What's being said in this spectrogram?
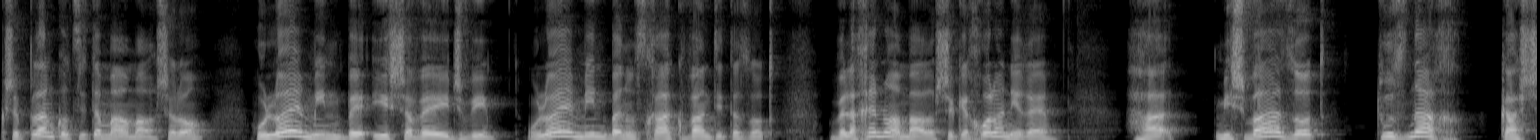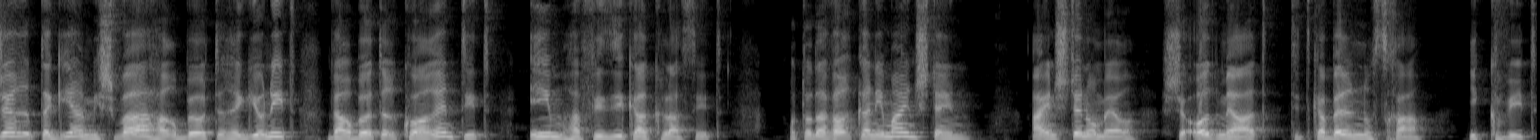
כשפלנק הוציא את המאמר שלו, הוא לא האמין ב-E שווה HV, הוא לא האמין בנוסחה הקוונטית הזאת, ולכן הוא אמר שככל הנראה, המשוואה הזאת תוזנח, כאשר תגיע משוואה הרבה יותר הגיונית והרבה יותר קוהרנטית עם הפיזיקה הקלאסית. אותו דבר כאן עם איינשטיין. איינשטיין אומר שעוד מעט תתקבל נוסחה עקבית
